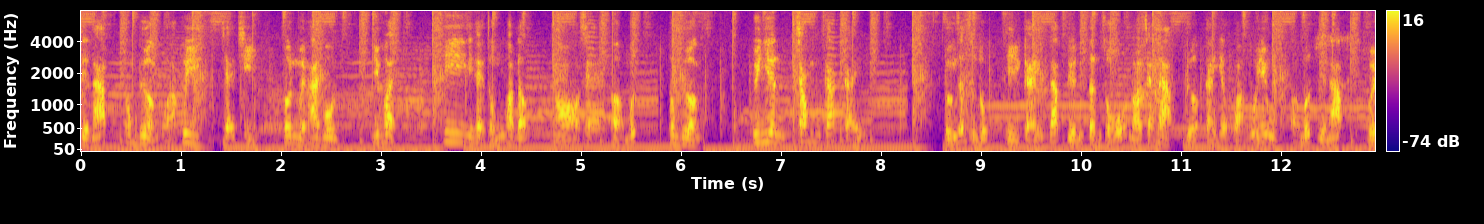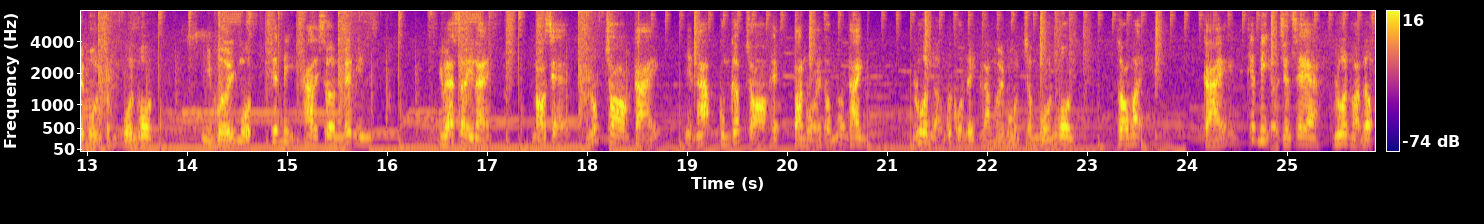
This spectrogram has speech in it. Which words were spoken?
điện áp thông thường của ắc quy sẽ chỉ hơn 12V như vậy, khi hệ thống hoạt động, nó sẽ ở mức thông thường. Tuy nhiên, trong các cái hướng dẫn sử dụng thì cái đáp tuyến tần số nó sẽ đạt được cái hiệu quả tối ưu ở mức điện áp 14.4V thì với một thiết bị Harrison made in USA này, nó sẽ giúp cho cái điện áp cung cấp cho hệ, toàn bộ hệ thống âm thanh luôn ở mức ổn định là 14.4V do vậy, cái thiết bị ở trên xe luôn hoạt động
